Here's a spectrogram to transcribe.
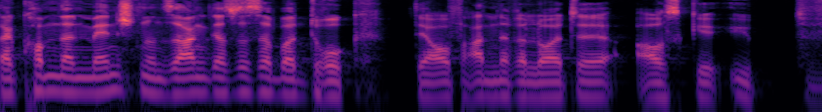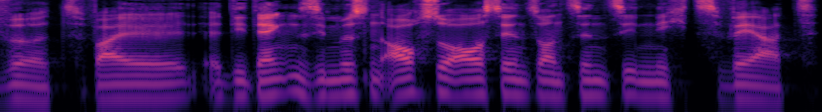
da kommen dann Menschen und sagen, das ist aber Druck, der auf andere Leute ausgeübt wird, weil die denken, sie müssen auch so aussehen, sonst sind sie nichts wert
